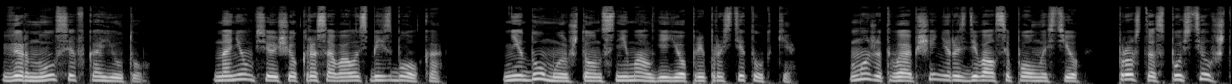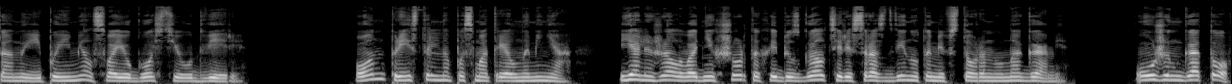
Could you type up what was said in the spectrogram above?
вернулся в каюту. На нем все еще красовалась бейсболка. Не думаю, что он снимал ее при проститутке. Может, вообще не раздевался полностью, просто спустил штаны и поимел свою гостью у двери. Он пристально посмотрел на меня. Я лежала в одних шортах и бюстгальтере с раздвинутыми в сторону ногами. «Ужин готов».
